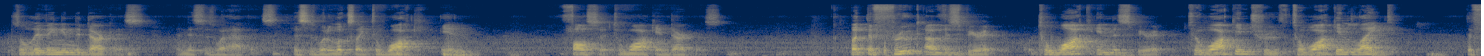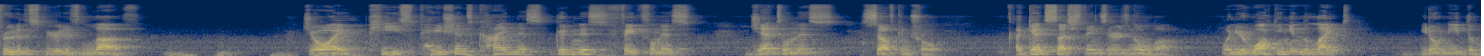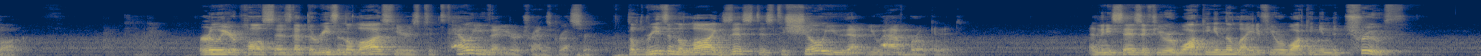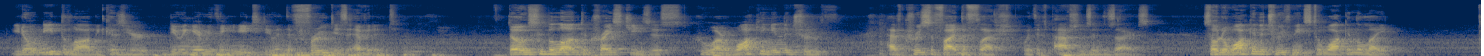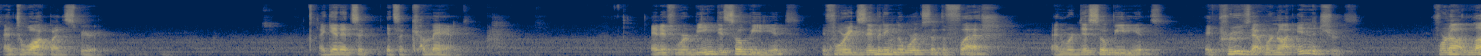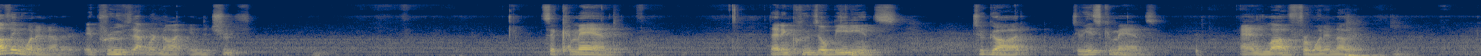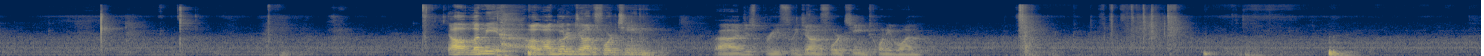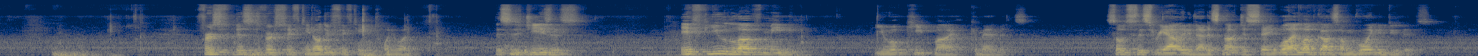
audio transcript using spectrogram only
So, living in the darkness, and this is what happens. This is what it looks like to walk in falsehood, to walk in darkness. But the fruit of the Spirit, to walk in the Spirit, to walk in truth, to walk in light, the fruit of the Spirit is love, joy, peace, patience, kindness, goodness, faithfulness, gentleness, self control. Against such things there is no law. When you're walking in the light, you don't need the law. Earlier, Paul says that the reason the law is here is to tell you that you're a transgressor. The reason the law exists is to show you that you have broken it. And then he says, if you are walking in the light, if you are walking in the truth, you don't need the law because you're doing everything you need to do, and the fruit is evident. Those who belong to Christ Jesus, who are walking in the truth, have crucified the flesh with its passions and desires. So to walk in the truth means to walk in the light and to walk by the Spirit. Again, it's a, it's a command. And if we're being disobedient, if we're exhibiting the works of the flesh and we're disobedient, it proves that we're not in the truth. If we're not loving one another, it proves that we're not in the truth. It's a command that includes obedience to God, to His commands, and love for one another. Uh, let me, I'll, I'll, go to John 14 uh, just briefly. John 14, 21. This is verse 15. I'll do 15 and 21. This is Jesus. If you love me, you will keep my commandments. So it's this reality that it's not just saying, well, I love God, so I'm going to do this.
